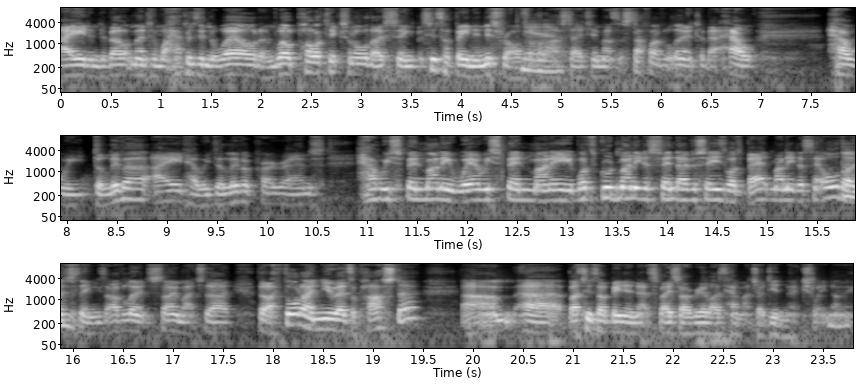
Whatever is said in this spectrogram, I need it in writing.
aid and development and what happens in the world and world politics and all those things. But since I've been in this role for yeah. the last 18 months, the stuff I've learned about how how we deliver aid, how we deliver programs, how we spend money, where we spend money, what's good money to spend overseas, what's bad money to spend, all those mm. things. I've learned so much that I, that I thought I knew as a pastor. Um, uh, but since I've been in that space, I realized how much I didn't actually know.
